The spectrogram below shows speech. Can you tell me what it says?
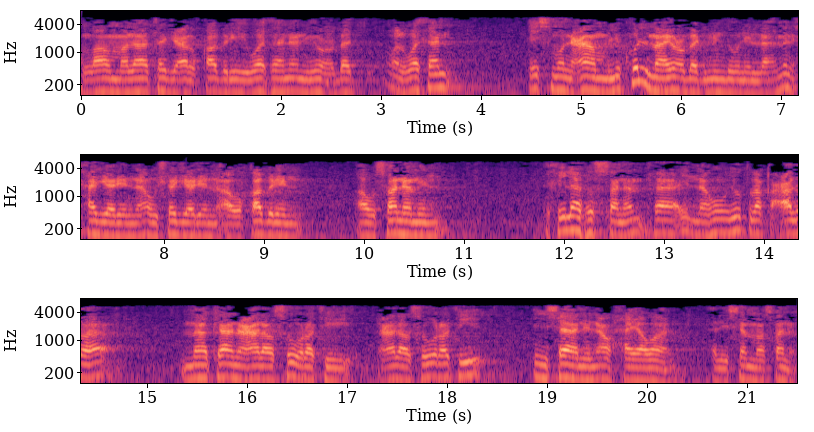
اللهم لا تجعل قبري وثنا يعبد والوثن اسم عام لكل ما يعبد من دون الله من حجر أو شجر أو قبر أو صنم. بخلاف الصنم فإنه يطلق على ما كان على صورة على صورة إنسان أو حيوان هذا يسمى صنم.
